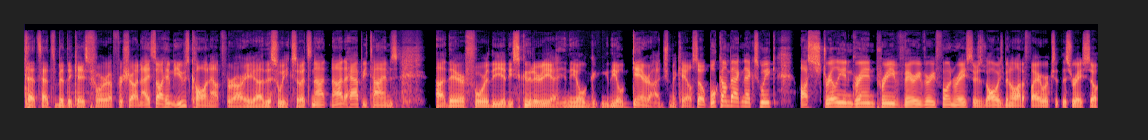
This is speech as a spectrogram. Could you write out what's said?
that's that's been the case for uh, for sure. And I saw him. He was calling out Ferrari uh, this week, so it's not not a happy times uh, there for the the Scuderia in the old the old garage, Mikhail. So we'll come back next week. Australian Grand Prix, very very fun race. There's always been a lot of fireworks at this race, so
